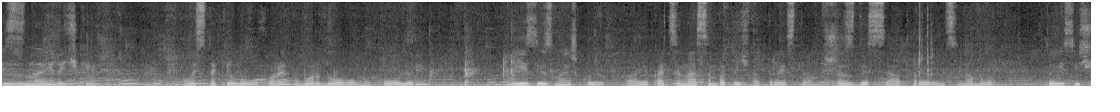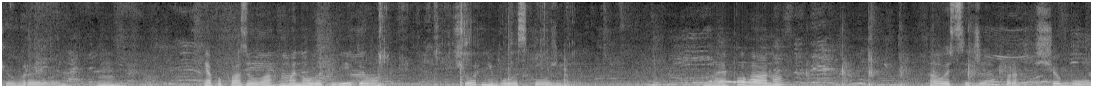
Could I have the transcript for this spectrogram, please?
знижечки. Ось такі лофери в бордовому кольорі. І зі знижкою, а яка ціна симпатична? 360 гривень. Ціна була 1000 гривень. Я показувала в минулих відео. Чорні були схожі. Непогано. А ось цей джемпер, що був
